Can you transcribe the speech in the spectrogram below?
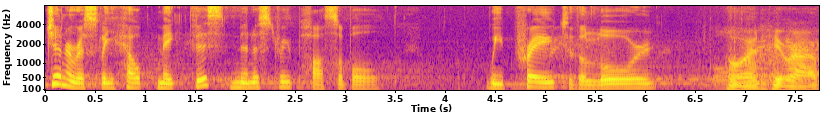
generously help make this ministry possible. We pray to the Lord. Lord, hear our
